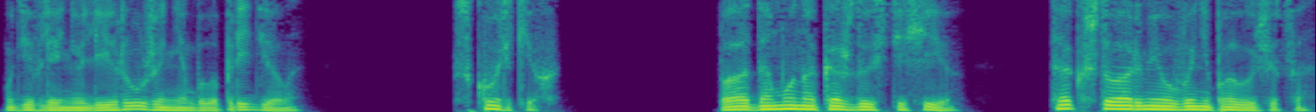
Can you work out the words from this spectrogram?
Удивлению Лиры уже не было предела. Скольких? По одному на каждую стихию. Так что армия, увы, не получится.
